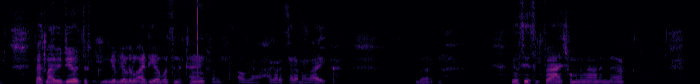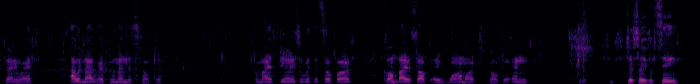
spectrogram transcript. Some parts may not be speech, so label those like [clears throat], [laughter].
that's my review. Just give you a little idea of what's in the tank. Oh yeah, I gotta set up my light. But you'll see some flies swimming around in there. But anyway, I would not recommend this filter. From my experience with it so far, go and buy yourself a Walmart filter. And just so you can see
